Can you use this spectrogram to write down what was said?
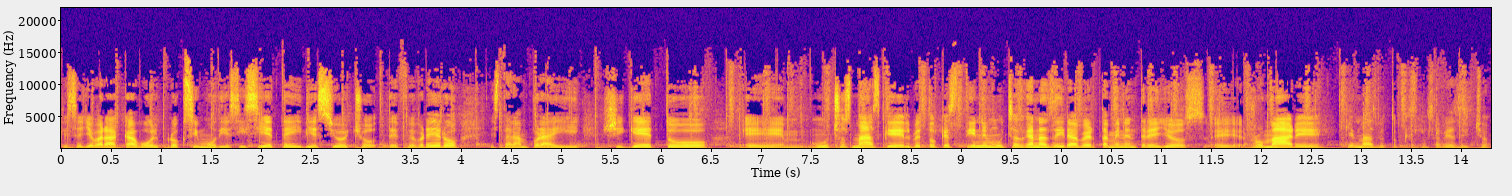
que se llevará a cabo el próximo 17 y 18 de febrero. Estarán por ahí Shigeto, eh, muchos más que el Betoques tiene muchas ganas de ir a ver, también entre ellos eh, Romare. ¿Quién más Betoques nos habías dicho?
